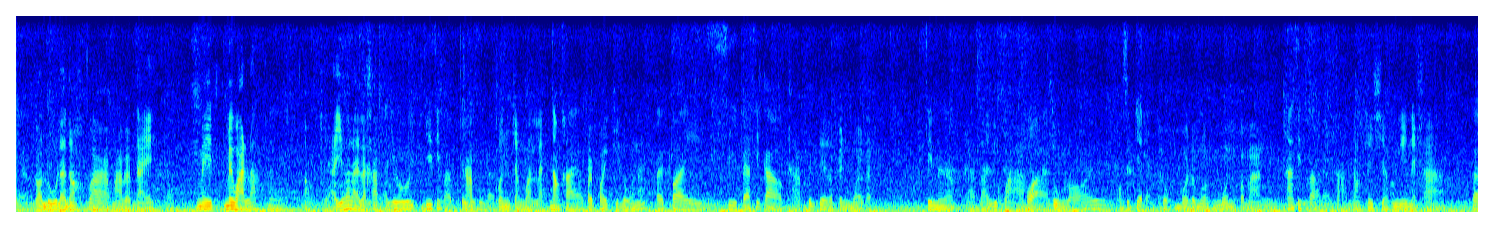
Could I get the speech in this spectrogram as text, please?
ทีครับ ก็รู้แล้วเนาะว่ามาแบบไหน ครับ ไม่ไม่หวันละในโอเคอายุเท่าไหร่แล้วครับอายุ 20 ครับจะครับ 20แล้วคนจังหวัดอะไรหนองคายครับ ปล่อยปล่อยกิโลนะไปปล่อย 48 49ครับเพื่อนๆเราเป็นมวยแบบฝีมือครับอ่าซ้ายหรือขวาขวาสูงร้อย67ครับชกมวยรวมๆทั้งหมดนี่ประมาณ50กว่าแล้วฝากน้องช่วยเชียร์พรุ่งนี้หน่อยครับก็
